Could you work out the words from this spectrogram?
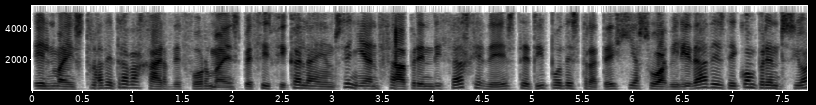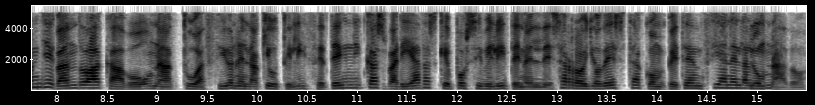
El maestro ha de trabajar de forma específica la enseñanza-aprendizaje de este tipo de estrategias o habilidades de comprensión llevando a cabo una actuación en la que utilice técnicas variadas que posibiliten el desarrollo de esta competencia en el alumnado.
